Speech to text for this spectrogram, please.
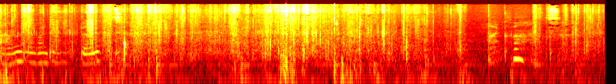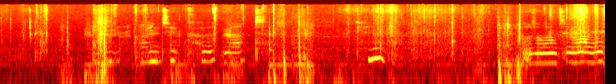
And I'm going to bend it. Like that. And we're going to cut that. Okay. That was a little too long, eh?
